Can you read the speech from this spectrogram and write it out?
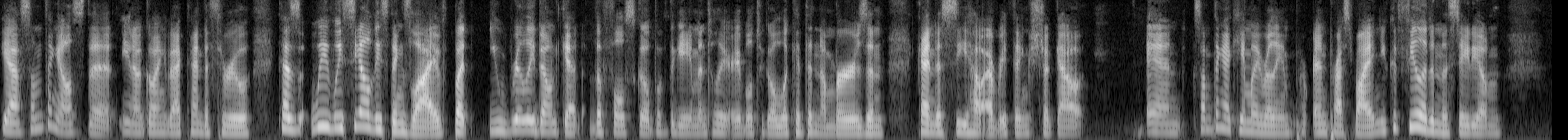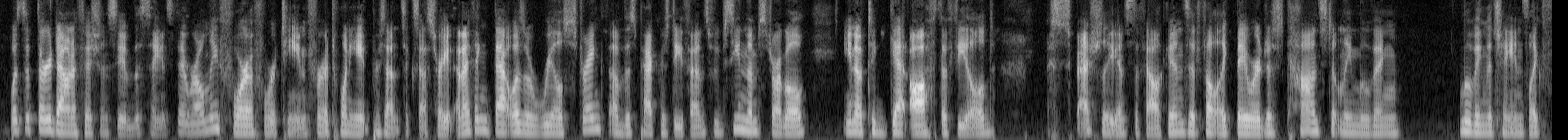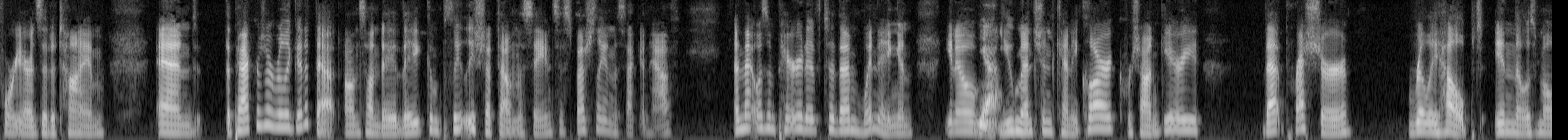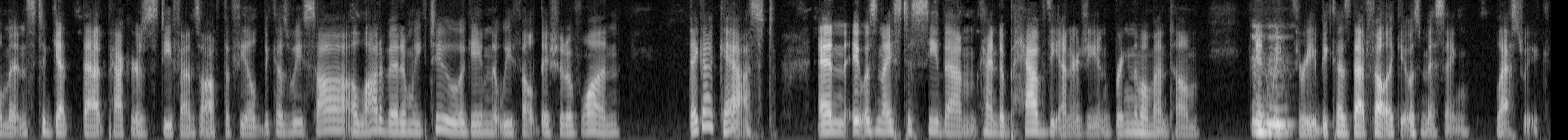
Yeah, something else that, you know, going back kind of through because we we see all these things live, but you really don't get the full scope of the game until you're able to go look at the numbers and kind of see how everything shook out. And something I came away really imp- impressed by, and you could feel it in the stadium, was the third down efficiency of the Saints. They were only 4 of 14 for a 28% success rate. And I think that was a real strength of this Packers defense. We've seen them struggle, you know, to get off the field, especially against the Falcons. It felt like they were just constantly moving moving the chains like 4 yards at a time. And the Packers are really good at that on Sunday. They completely shut down the Saints, especially in the second half. And that was imperative to them winning. And, you know, yeah. you mentioned Kenny Clark, Rashan Gary. That pressure really helped in those moments to get that Packers defense off the field because we saw a lot of it in week two, a game that we felt they should have won. They got gassed. And it was nice to see them kind of have the energy and bring the momentum in mm-hmm. week three because that felt like it was missing last week.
